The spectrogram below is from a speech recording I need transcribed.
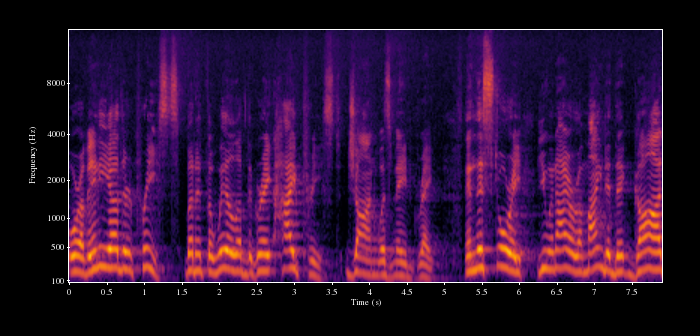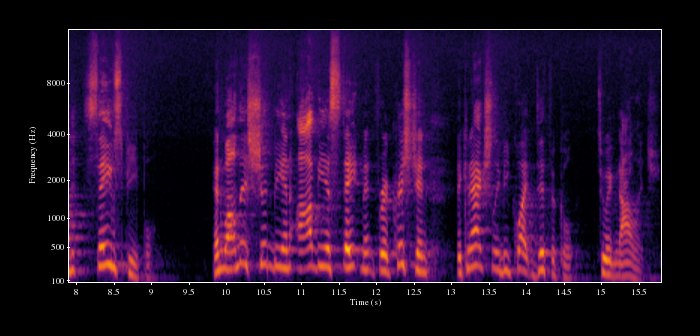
or of any other priests, but at the will of the great high priest, John was made great. In this story, you and I are reminded that God saves people. And while this should be an obvious statement for a Christian, it can actually be quite difficult to acknowledge.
